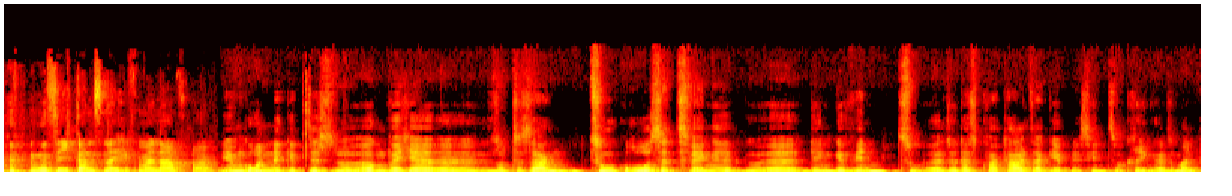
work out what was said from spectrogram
muss ich ganz naiv mal nachfragen. Im Grunde gibt es irgendwelche äh, sozusagen zu große Zwänge, äh, den Gewinn zu, also das Quartalsergebnis hinzukriegen. Also man,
